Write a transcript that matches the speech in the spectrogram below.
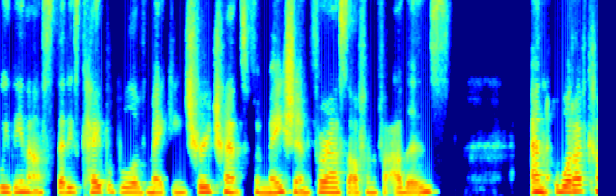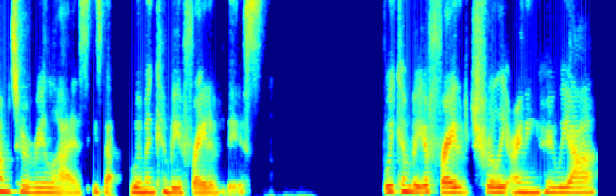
within us that is capable of making true transformation for ourselves and for others. And what I've come to realize is that women can be afraid of this. We can be afraid of truly owning who we are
